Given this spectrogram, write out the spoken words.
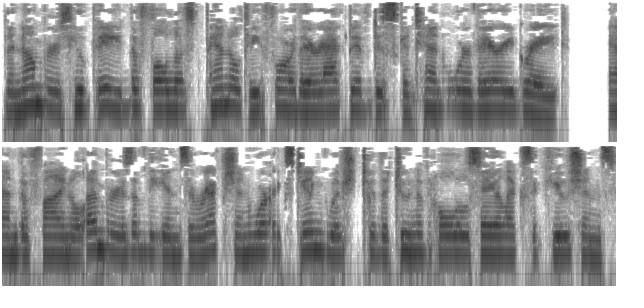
The numbers who paid the fullest penalty for their active discontent were very great, and the final embers of the insurrection were extinguished to the tune of wholesale executions.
